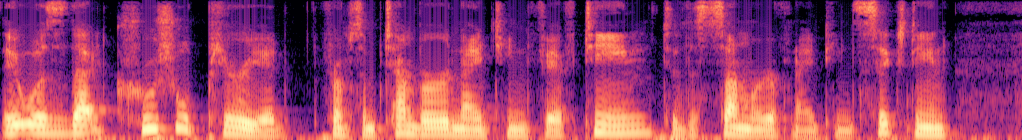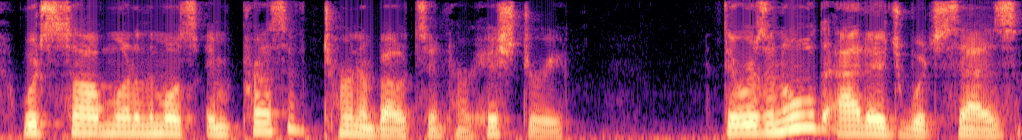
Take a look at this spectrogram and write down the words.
it was that crucial period from September 1915 to the summer of 1916 which saw one of the most impressive turnabouts in her history. There is an old adage which says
